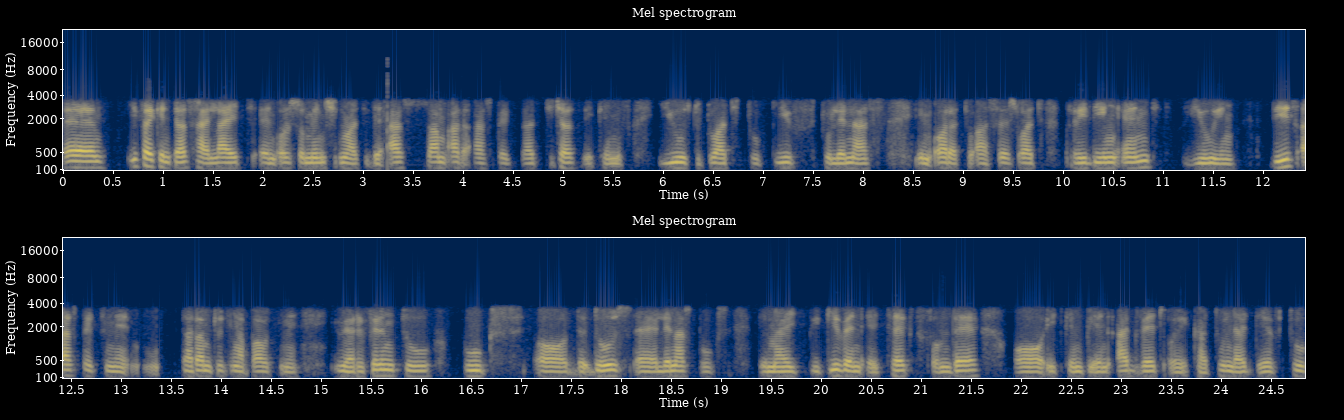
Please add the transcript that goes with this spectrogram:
uh, if I can just highlight and also mention what there are some other aspects that teachers they can use to what to give to learners in order to assess what reading and viewing. These aspects that I'm talking about, we are referring to books or the, those uh, learners' books. They might be given a text from there, or it can be an advert or a cartoon that they have to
